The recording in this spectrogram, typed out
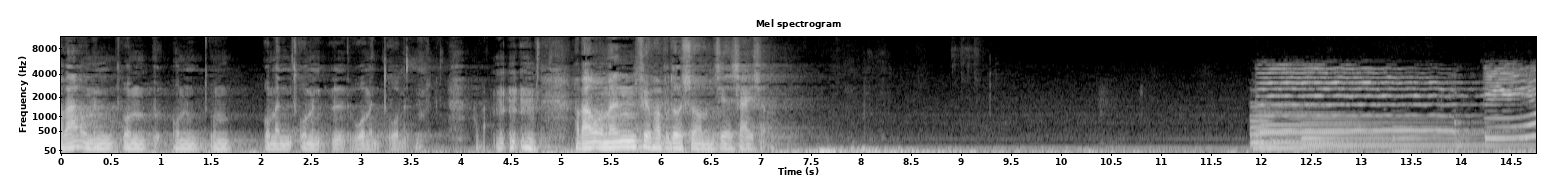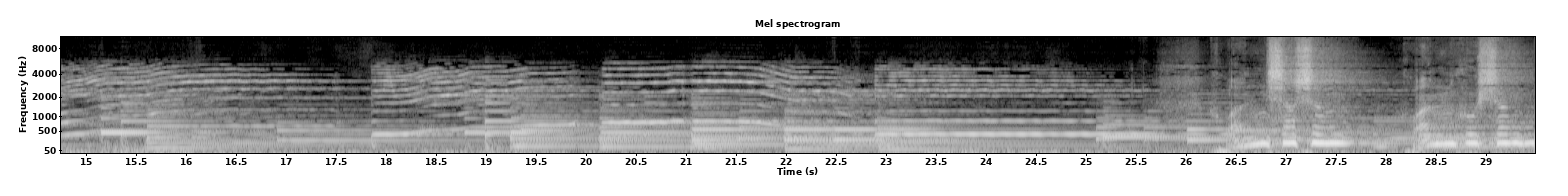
好吧，我们我们我们我们我们我们我们我们，好吧，好吧，我们废话不多说，我们接着下一首。欢笑声，欢呼声。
